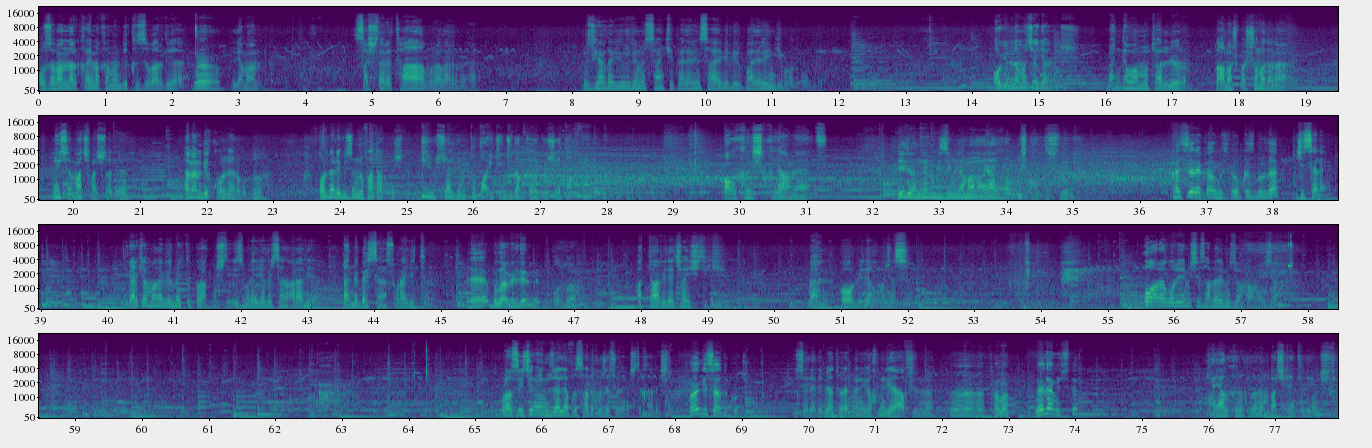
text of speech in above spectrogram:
O zamanlar kaymakamın bir kızı vardı ya, Ha. Leman. Saçları ta buralarında. Rüzgarda yürüdü mü sanki pelerin sahibi bir balerin gibi oluyordu. O gün de maça gelmiş. Ben devamlı terliyorum. Daha maç başlamadan ha. Neyse maç başladı. Hemen bir korner oldu. Korneri bizim Rıfat atmıştı. Bir yükseldim topa ikinci dakikada köşeye taktım topu. Alkış, kıyamet. Bir döndüm bizim Leman ayağa kalkmış alkışlıyor. Kaç sene kalmıştı o kız burada? İki sene. Giderken bana bir mektup bırakmıştı. İzmir'e gelirsen ara diye. Ben de beş sene sonra gittim. Ee, bulabildin mi? Buldum. Hatta bir de çay içtik. Ben, o bir de hocası. O ara gol yemişiz haberimiz yok anlayacağım. Burası için en güzel lafı Sadık Hoca söylemişti kardeşim. Hangi Sadık Hoca? Lisede edebiyat öğretmeni yok muydu ya Afyonlu? Ha, ha, ha, tamam. Ne demişti? Hayal kırıklığının başkenti demişti.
